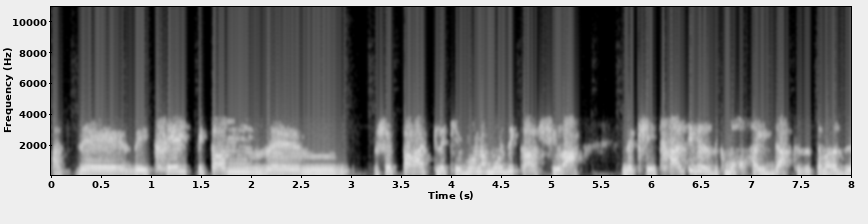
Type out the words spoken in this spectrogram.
אז אה, זה התחיל פתאום, זה אה, פשוט פרץ לכיוון המוזיקה, השירה. וכשהתחלתי בזה זה כמו חיידק, זאת אומרת, זה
